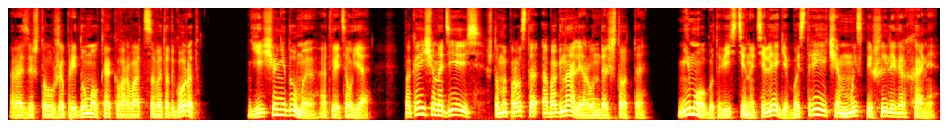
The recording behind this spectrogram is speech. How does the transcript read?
Разве что уже придумал, как ворваться в этот город? «Еще не думаю», — ответил я. «Пока еще надеюсь, что мы просто обогнали Рундельштотта. Не могут вести на телеге быстрее, чем мы спешили верхами».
